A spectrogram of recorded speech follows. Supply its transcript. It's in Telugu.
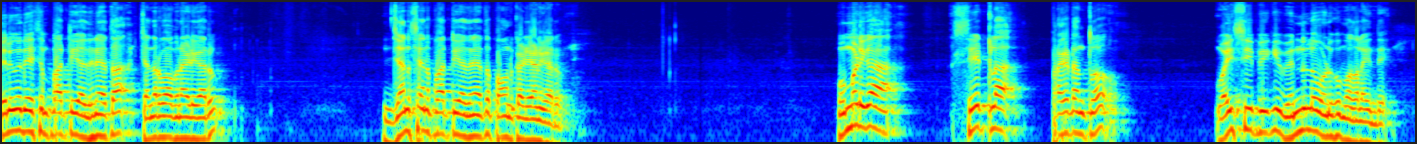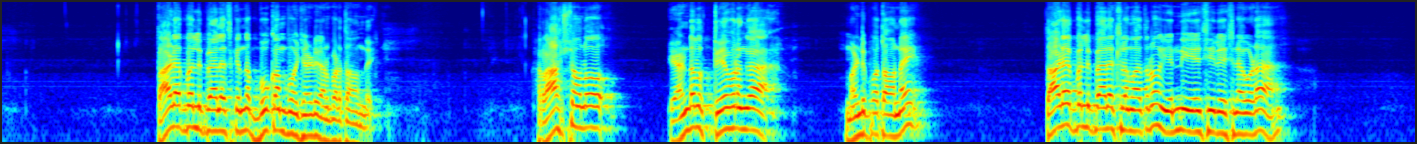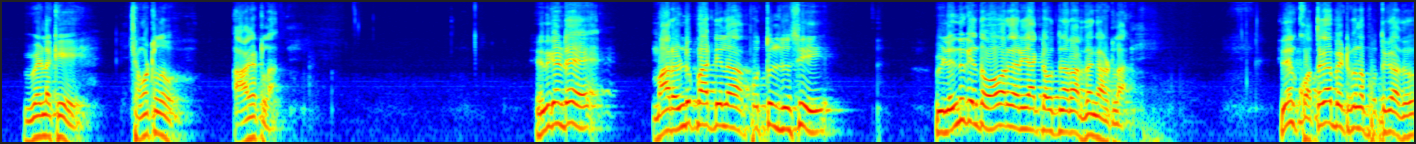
తెలుగుదేశం పార్టీ అధినేత చంద్రబాబు నాయుడు గారు జనసేన పార్టీ అధినేత పవన్ కళ్యాణ్ గారు. ఉమ్మడిగా సీట్ల ప్రకటనతో వైసీపీకి వెన్నులో వణుకు మొదలైంది. తాడేపల్లి ప్యాలెస్ కింద భూకంపం వచ్చినట్టు కనపడతా ఉంది. రాష్ట్రంలో ఎండలు తీవ్రంగా మండిపోతూ ఉన్నాయి. తాడేపల్లి ప్యాలెస్లో మాత్రం ఎన్ని ఏసీలు వేసినా కూడా వీళ్ళకి చెమటలు ఆగట్ల. ఎందుకంటే మా రెండు పార్టీల పొత్తులు చూసి వీళ్ళు ఎందుకు ఇంత ఓవర్గా రియాక్ట్ అవుతున్నారో అర్థం కావట్లా. ఇదేం కొత్తగా పెట్టుకున్న పొత్తు కాదు.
